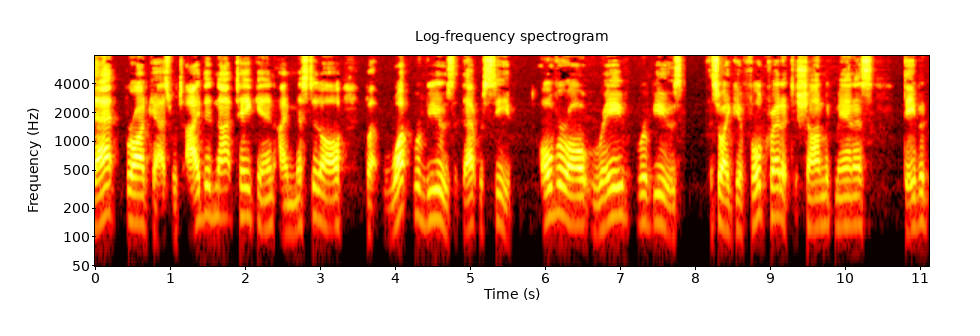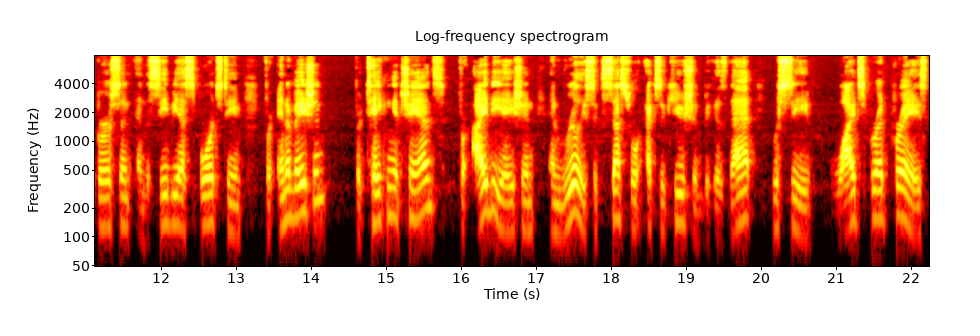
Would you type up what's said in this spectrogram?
That broadcast, which I did not take in, I missed it all, but what reviews that that received. Overall, rave reviews. So I give full credit to Sean McManus, David Berson, and the CBS sports team for innovation, for taking a chance, for ideation, and really successful execution because that received widespread praise,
